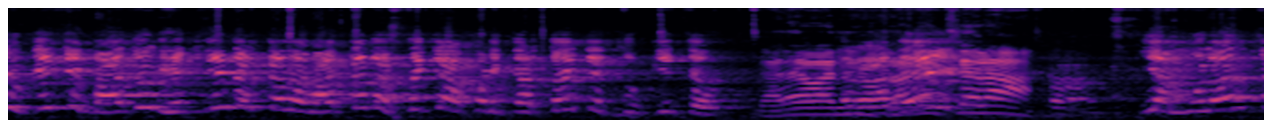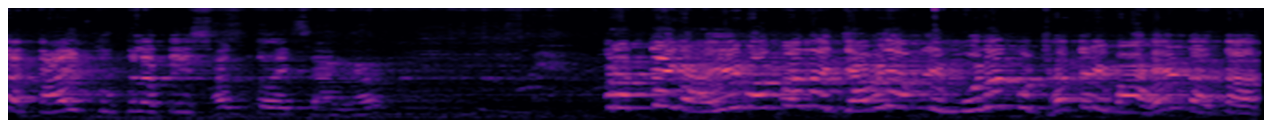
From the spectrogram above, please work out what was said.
चुकीची बाजू घेतली तर त्याला वाटत असतं की आपण करतोय ते चुकीचं. या मुलांचं काय चुकलं ते सांगतोय सांगा. प्रत्येक आई बापानं ज्यावेळी आपली मुलं कुठेतरी बाहेर जातात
